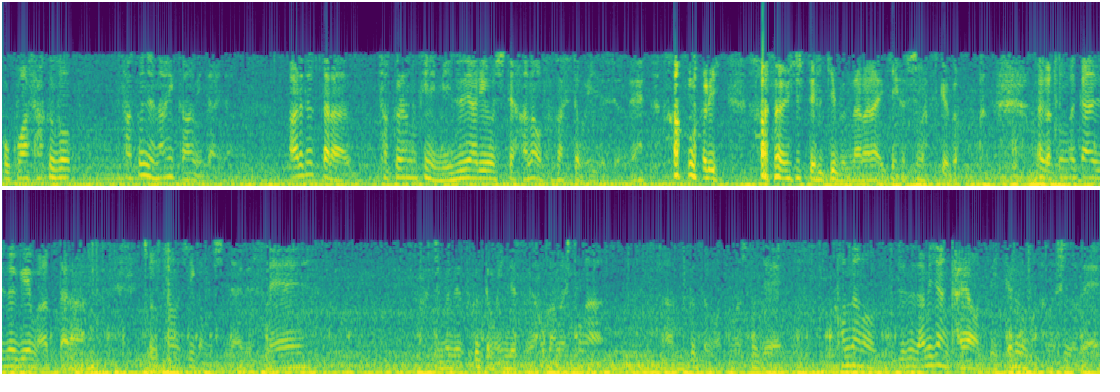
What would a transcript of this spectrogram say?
ここは咲くぞ咲くんじゃないかみたいな。あれだったら桜の木に水やりをして花を咲かせてもいいですよね。あんまり花見してる気分にならない気がしますけど。なんかそんな感じのゲームあったらちょっと楽しいかもしれないですね。自分で作ってもいいんですが他の人が作っても楽しんでこんなの全然ダメじゃんかよって言ってるのも楽しいので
